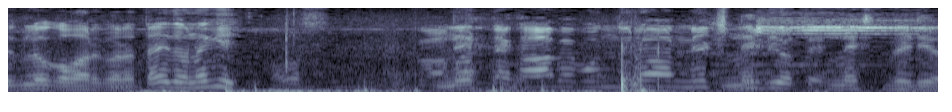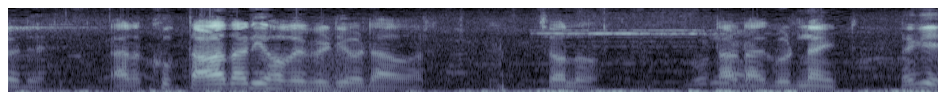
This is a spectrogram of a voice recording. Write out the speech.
এগুলো কভার করা তাই তো নাকি? দেখা হবে বন্ধুরা নেক্সট ভিডিওতে নেক্সট ভিডিওতে আর খুব তাড়াতাড়ি হবে ভিডিওটা আবার। চলো টাটা গুড নাইট নাকি?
